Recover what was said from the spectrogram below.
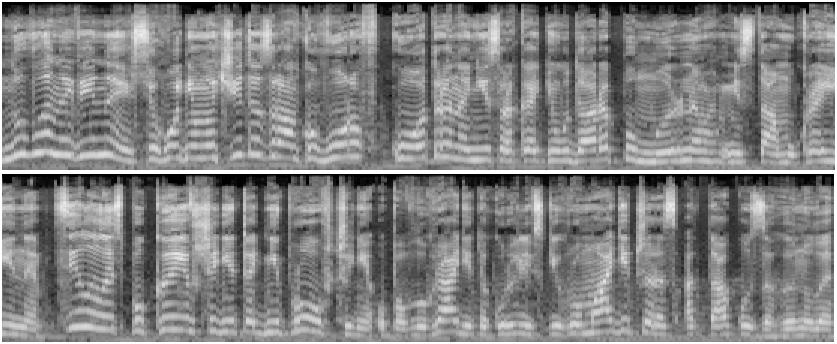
Новини війни сьогодні вночі та зранку ворог вкотре наніс ракетні удари по мирним містам України. Цілились по Київщині та Дніпровщині. У Павлограді та Курилівській громаді через атаку загинули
